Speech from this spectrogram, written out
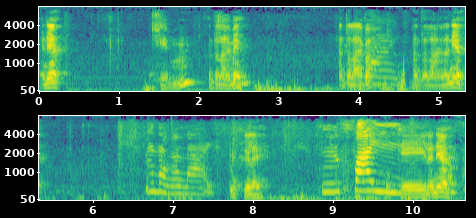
อันเนี้ยเข็มอันตรายไหมอันตรายปะอันตรายแล้วเนี่ย ไม่อันตรายมันคืออะไร คือไฟ โอเค แล้วเนี่ย ไฟ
